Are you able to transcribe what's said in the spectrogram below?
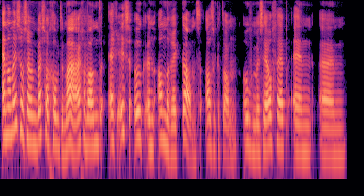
En dan is er zo'n best wel grote maar, want er is ook een andere kant. Als ik het dan over mezelf heb en um,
